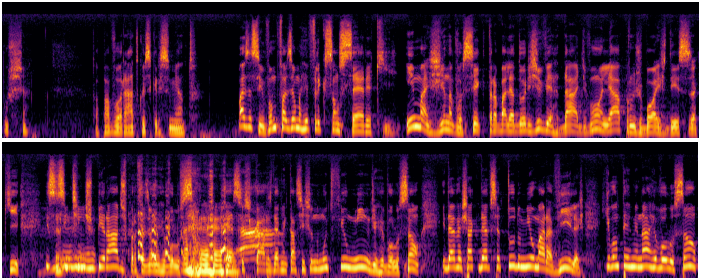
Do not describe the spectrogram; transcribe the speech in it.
Puxa, tô apavorado com esse crescimento. Mas assim, vamos fazer uma reflexão séria aqui. Imagina você que trabalhadores de verdade vão olhar para uns boys desses aqui e se sentir inspirados para fazer uma revolução. Esses caras devem estar assistindo muito filminho de revolução e devem achar que deve ser tudo mil maravilhas e que vão terminar a revolução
